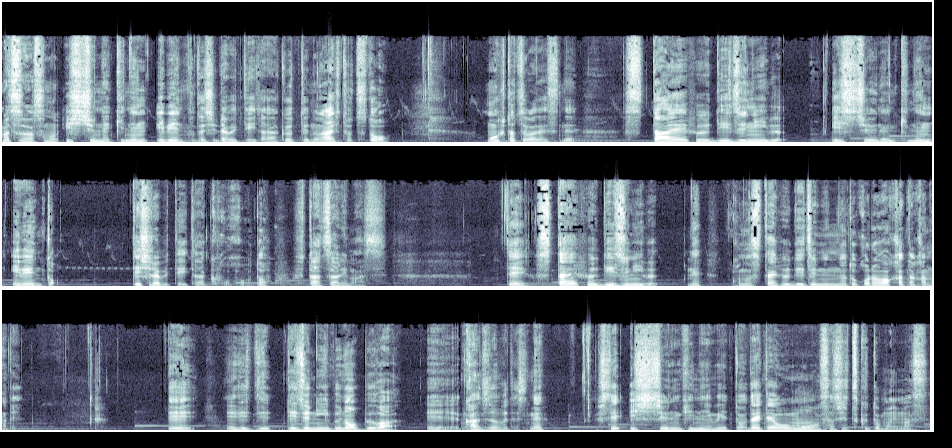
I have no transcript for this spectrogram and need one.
まずはその1周年記念イベントで調べていただくっていうのが一つと、もう一つがですね、スター F ディズニー部1周年記念イベントで調べていただく方法と2つあります。で、スター F ディズニー部、ね、このスタイフディズニーのところはカタカナで、で、ディズニー部の部は、えー、漢字の部ですね。そして1周年記念イベント、大体もう差し付くと思います。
